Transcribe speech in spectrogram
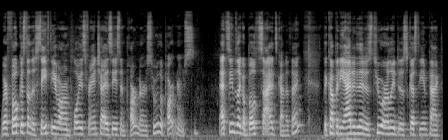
We're focused on the safety of our employees, franchisees, and partners. Who are the partners? That seems like a both sides kind of thing. The company added that it is too early to discuss the impact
